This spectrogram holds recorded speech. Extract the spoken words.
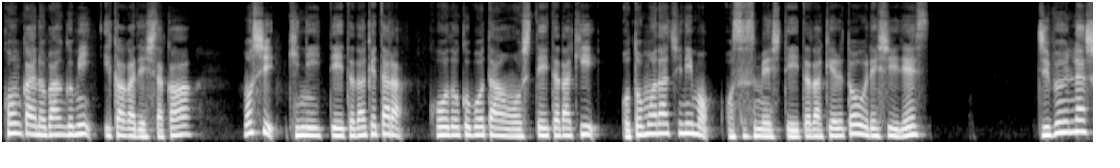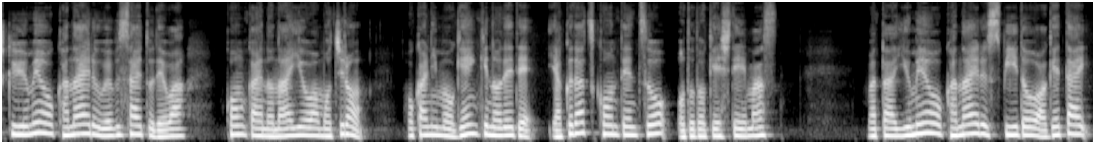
今回の番組いかがでしたか？もし気に入っていただけたら購読ボタンを押していただき、お友達にもおすすめしていただけると嬉しいです。自分らしく夢を叶えるウェブサイトでは、今回の内容はもちろん、他にも元気の出で役立つコンテンツをお届けしています。また、夢を叶えるスピードを上げたい、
